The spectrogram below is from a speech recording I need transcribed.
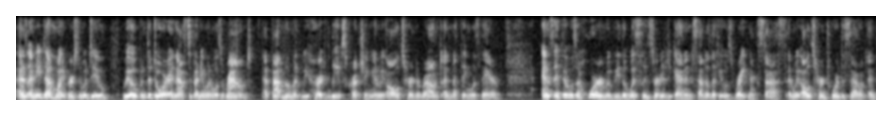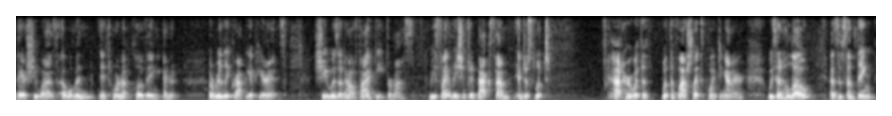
As any dumb white person would do, we opened the door and asked if anyone was around. At that moment, we heard leaves crunching, and we all turned around, and nothing was there. As if it was a horror movie, the whistling started again, and it sounded like it was right next to us. And we all turned toward the sound, and there she was, a woman in torn up clothing and a really crappy appearance. She was about five feet from us. We slightly shifted back some and just looked at her with the with the flashlights pointing at her. We said hello, as if something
